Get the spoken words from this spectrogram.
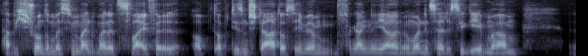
habe ich schon so ein bisschen meine, meine Zweifel, ob, ob diesen Status, den wir im vergangenen Jahr dann irgendwann den Celtics gegeben haben, äh,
